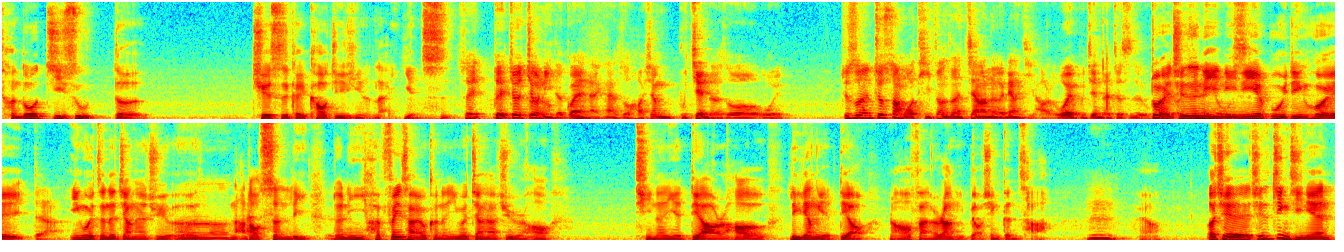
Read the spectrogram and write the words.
很多技术的缺失可以靠基地体能来掩饰。所以对，就就你的观点来看，说好像不见得说我，就算就算我体重真的降到那个量级好了，我也不见得就是对，其实你你你也不一定会对啊，因为真的降下去而嗯。拿到胜利，对你很非常有可能因为降下去，然后体能也掉，然后力量也掉，然后反而让你表现更差。嗯，哎呀，而且其实近几年，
